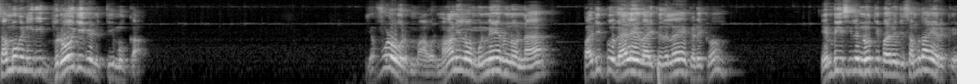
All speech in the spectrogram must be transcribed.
சமூக நீதி துரோகிகள் திமுக. எவ்வளோ ஒரு மா ஒரு மாநிலம் முன்னேறணும்னா படிப்பு வேலை வாய்ப்பு இதெல்லாம் கிடைக்கும். எம்பிசியில் நூற்றி பதினஞ்சு சமுதாயம் இருக்கு.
